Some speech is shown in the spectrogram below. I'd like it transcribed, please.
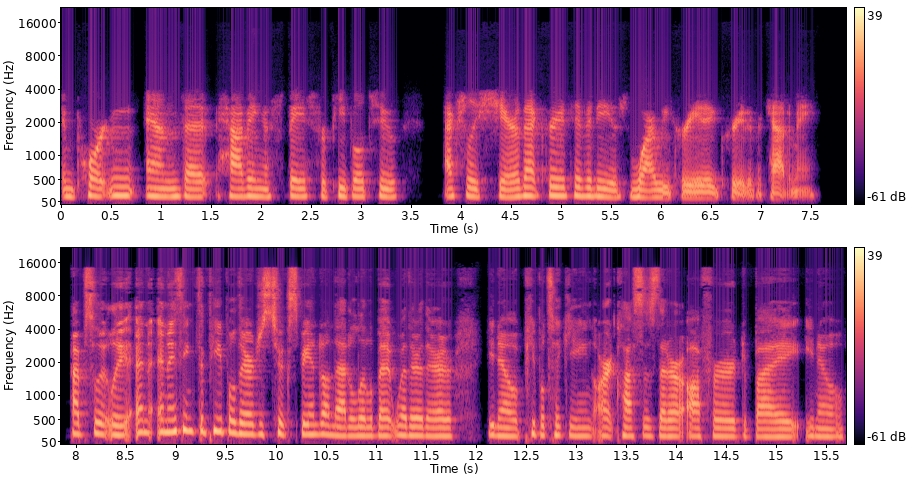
important and that having a space for people to actually share that creativity is why we created Creative Academy. Absolutely. And and I think the people there just to expand on that a little bit whether they're, you know, people taking art classes that are offered by, you know,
